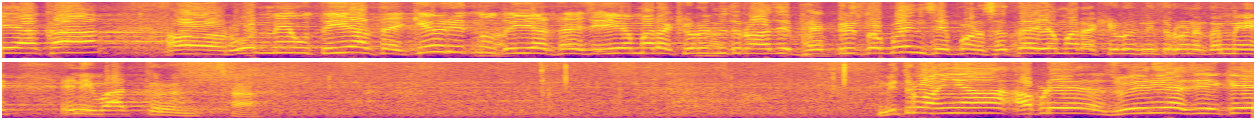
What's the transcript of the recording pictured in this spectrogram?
એ આખા રોલ ને એવું તૈયાર થાય. કેવી રીતનું તૈયાર થાય છે? એ અમારા ખેડૂત મિત્રો આજે ફેક્ટરી તો બંધ છે પણ છતાંય અમારા ખેડૂત મિત્રોને તમે એની વાત કરો એમ. મિત્રો અહીંયા આપણે જોઈ રહ્યા છીએ કે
